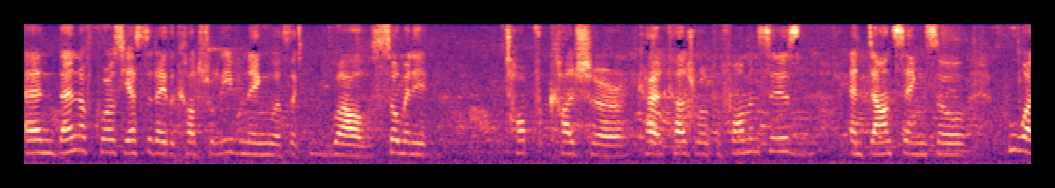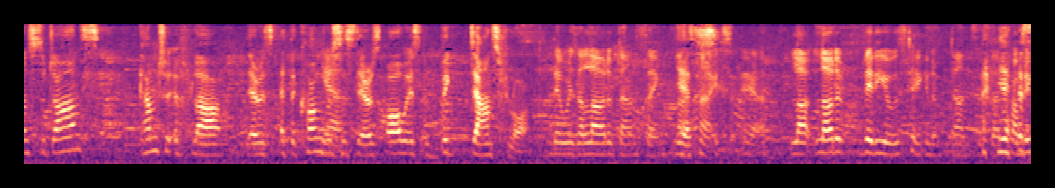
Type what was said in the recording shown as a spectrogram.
and then, of course, yesterday the cultural evening with the, well, so many top culture cultural performances and dancing. So, who wants to dance? Come to IFLA. There is at the congresses. There is always a big dance floor. There was a lot of dancing yes. last night. Yeah, lot lot of videos taken of dances that yes. probably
